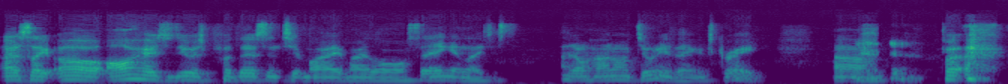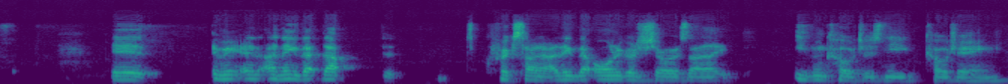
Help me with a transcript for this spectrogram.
I was like, oh, all I had to do is put this into my my little thing, and like just I don't I don't do anything. It's great. Um, but it, I mean, and I think that that quick sign. I think that only goes to show is that like even coaches need coaching.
